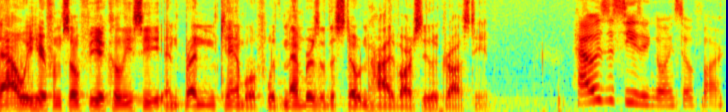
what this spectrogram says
Now we hear from Sophia Khaleesi and Brendan Campbell with members of the Stoughton High varsity lacrosse team. How is the season going so far?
